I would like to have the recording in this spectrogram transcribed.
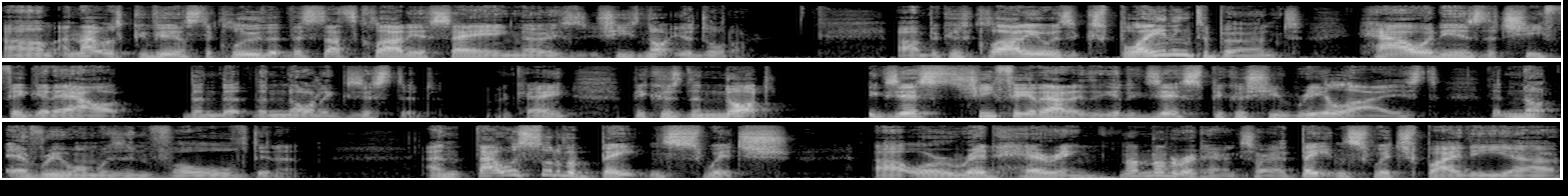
Um, and that was giving us the clue that this that's Claudia saying, no, she's not your daughter. Uh, because Claudia was explaining to Bernd how it is that she figured out that the knot existed. Okay? Because the knot exists, she figured out it exists because she realized that not everyone was involved in it. And that was sort of a bait and switch, uh, or a red herring. Not, not a red herring, sorry, a bait and switch by the, uh,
